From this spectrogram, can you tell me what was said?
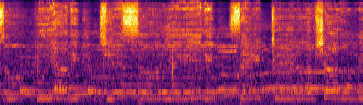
ဆိုရသည်ချစ်ဆိုရသည်စိတ်တွေလောက်ရှာလို့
